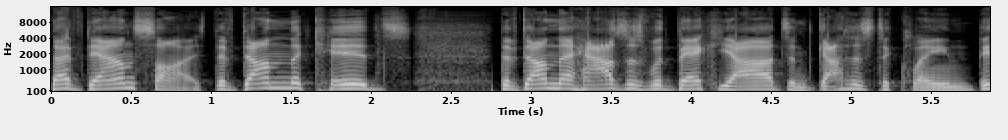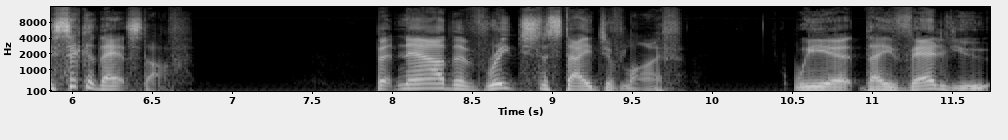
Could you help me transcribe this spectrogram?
They've downsized, they've done the kids, they've done the houses with backyards and gutters to clean. They're sick of that stuff. But now they've reached a stage of life where they value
